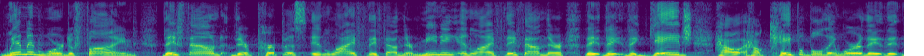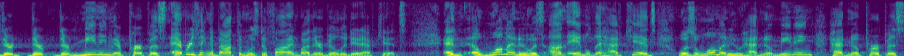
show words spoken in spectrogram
Women were defined, they found their purpose in life, they found their meaning in life, they found their, they, they, they gauged how, how capable they were, they, they, their, their, their meaning, their purpose, everything about them was defined by their ability to have kids. And a woman who was unable to have kids was a woman who had no meaning, had no purpose,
